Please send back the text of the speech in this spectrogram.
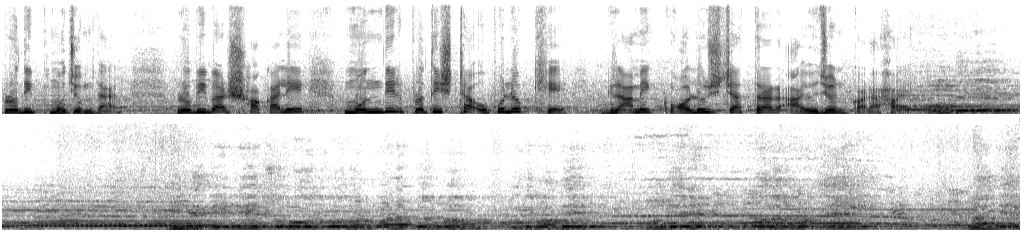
প্রদীপ মজুমদার। রবিবার সকালে মন্দির প্রতিষ্ঠা উপলক্ষে গ্রামে কলস যাত্রার আয়োজন করা হয়। মন্দিরের উদ্বোধন করছেন রাজ্যের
